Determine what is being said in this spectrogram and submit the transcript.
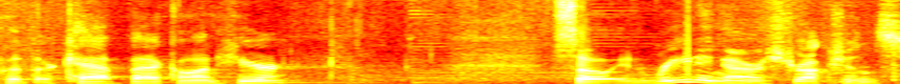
Put their cap back on here. So in reading our instructions,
